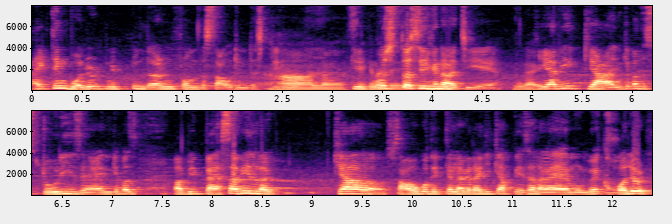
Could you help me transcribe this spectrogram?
I think Bollywood need to learn from the south industry हाँ कि कुछ तो सीखना चाहिए। Right. कि यार ये क्या? इनके पास स्टोरीज हैं इनके पास अभी पैसा भी लग क्या साहू को देख के लग रहा है कि क्या पैसा लगाया है मूवी में? हॉलीवुड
